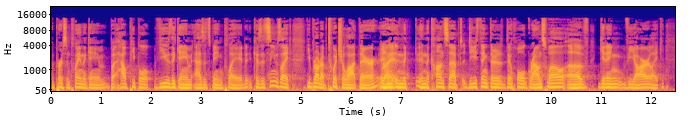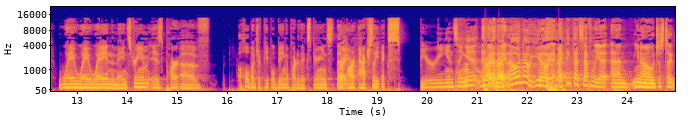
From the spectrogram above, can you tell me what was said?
the person playing the game but how people view the game as it's being played because it seems like you brought up twitch a lot there in, right. in the in the concept do you think the the whole groundswell of getting vr like way, way, way in the mainstream is part of a whole bunch of people being a part of the experience that right. aren't actually experiencing it. right, right. No, no, you know, I think that's definitely it. And, you know, just to,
